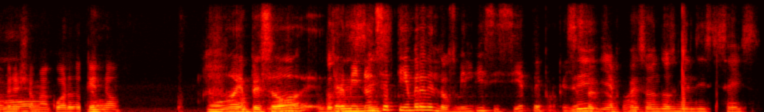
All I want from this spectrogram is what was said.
No, pero yo me acuerdo que no. No, empezó, no, eh, terminó en 2016. septiembre del 2017, porque ya Sí, está en y Japón. empezó en 2016.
